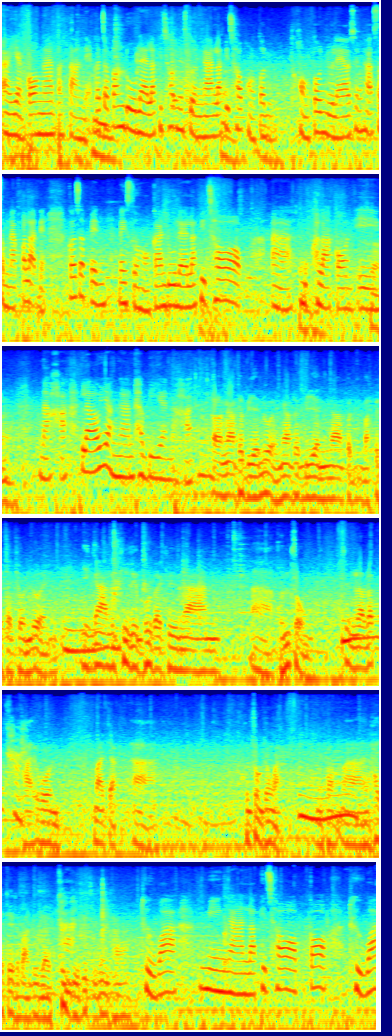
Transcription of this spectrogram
อาอย่างกองงานต่างๆเนี่ยก็จะต้องดูแลรับผิดชอบในส่วนงานรับผิดชอบของตนของตนอยู่แล้วใช่ไหมคะสำนักปลัดเนี่ยก็จะเป็นในส่วนของการดูแลรับผิดชอบอาบุคลากรเองใช่นะคะ แล้วอย่างงานทะเบียนนะคะท่านนายกอ่างานทะเบียนด้วย งานทะเบียนงานปฏิบัติประชาชนด้วยอืมอีกงานหนึงที่ลืมพูดไปคืองานอ่าขนส่ง ซึ่งเรารับค่ะถ่ายโอนมาจากอ่า ขนส่งจังหวัดอืมนะครับมาให้เทศบาลดูแลซึ่งค่ะอยู่ที่ศูนย์การค้าถือว่ามีงานรับผิดชอบก็ถือว่า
